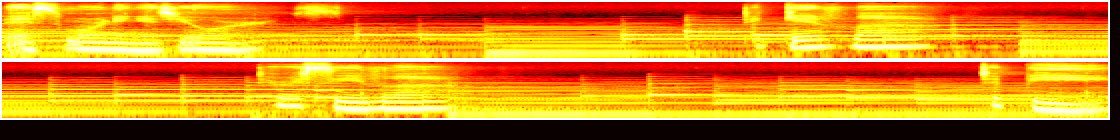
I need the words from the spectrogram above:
This morning is yours to give love, to receive love to be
